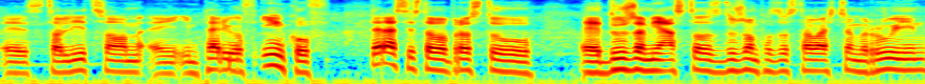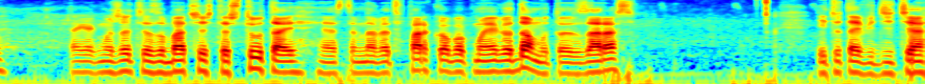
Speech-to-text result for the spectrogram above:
e, stolicą e, imperiów Inków. Teraz jest to po prostu duże miasto z dużą pozostałością ruin. Tak jak możecie zobaczyć też tutaj, ja jestem nawet w parku obok mojego domu, to jest zaraz. I tutaj widzicie,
